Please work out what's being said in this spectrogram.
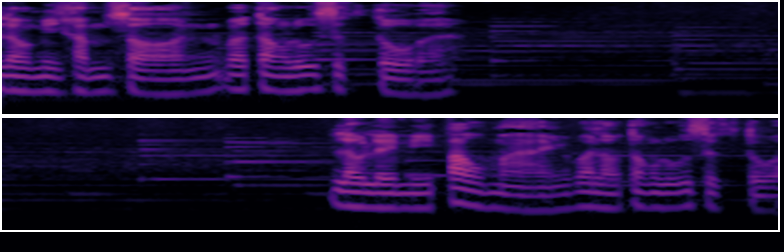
เรามีคำสอนว่าต้องรู้สึกตัว เราเลยมีเป้าหมายว่าเราต้องรู้สึกตัว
